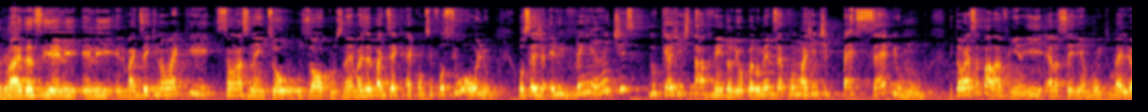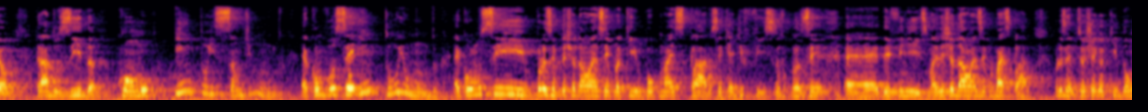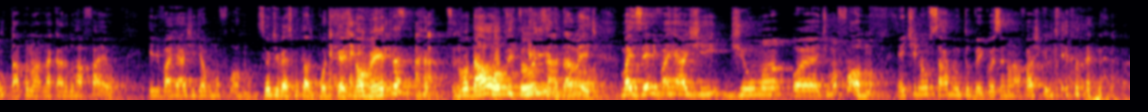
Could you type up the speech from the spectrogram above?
Mas assim, ele, ele, ele vai dizer que não é que são as lentes ou os óculos, né? Mas ele vai dizer que é como se fosse o olho. Ou seja, ele vem antes do que a gente está vendo ali, ou pelo menos é como a gente percebe o mundo. Então essa palavrinha aí, ela seria muito melhor traduzida como intuição de mundo. É como você intui o mundo. É como se, por exemplo, deixa eu dar um exemplo aqui um pouco mais claro. Sei que é difícil você é, definir isso, mas deixa eu dar um exemplo mais claro. Por exemplo, se eu chego aqui e dou um tapa na, na cara do Rafael, ele vai reagir de alguma forma. Se eu tiver escutado o podcast 90, vou dar outro intui. Exatamente. Mas ele vai reagir de uma, é, de uma forma. A gente não sabe muito bem. Conhecendo o Rafael, acho que ele tem.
